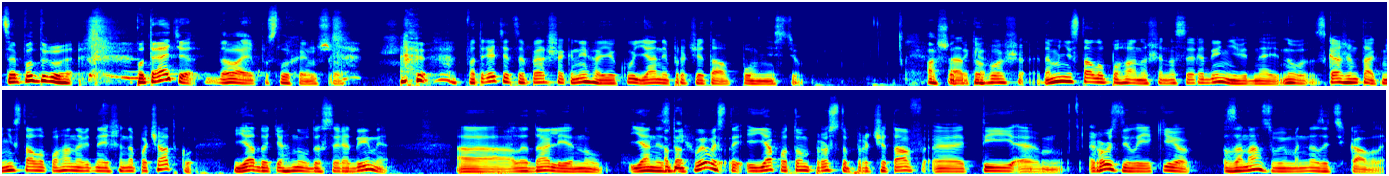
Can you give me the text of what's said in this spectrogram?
Це по-друге. По-третє, давай послухаємо, що. По-третє, це перша книга, яку я не прочитав повністю. А що А, таке? Того що та мені стало погано ще на середині від неї. Ну, скажімо так, мені стало погано від неї ще на початку. Я дотягнув до середини, а, але далі, ну, я не А зміг вивести, і я потім просто прочитав е, ті е, розділи, які за назвою мене зацікавили.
